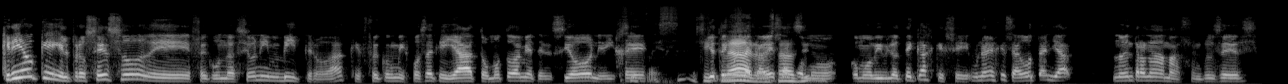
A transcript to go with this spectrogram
Creo que el proceso de fecundación in vitro, ¿ah? que fue con mi esposa, que ya tomó toda mi atención y dije, Sí, pues. Sí, yo tengo en la cabeza como, como bibliotecas que se, una vez que se agotan ya no entra nada más. Entonces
